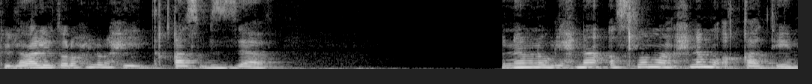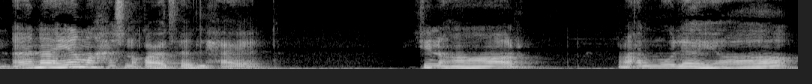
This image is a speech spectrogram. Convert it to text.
كل هالي تروح له راح يتقاس بزاف. نؤمنوا بلي حنا أصلا حنا مؤقتين. أنا يا ما حاش نقعد في هذه الحياة. يجي نهار نروح المولايا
